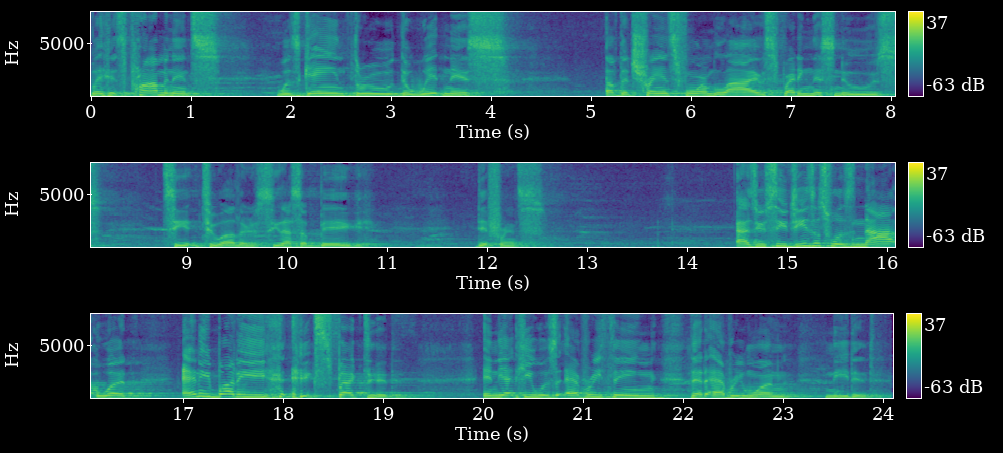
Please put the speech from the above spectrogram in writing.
But his prominence was gained through the witness of the transformed lives spreading this news to, to others. See, that's a big difference. As you see, Jesus was not what anybody expected, and yet he was everything that everyone needed.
